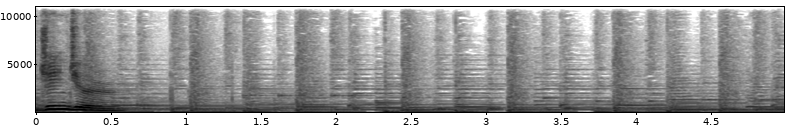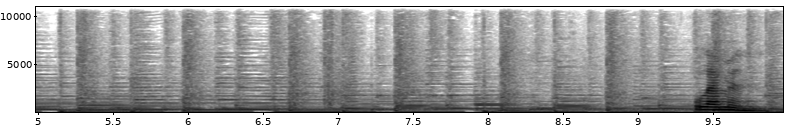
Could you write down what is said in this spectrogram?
Ginger. Lemon.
